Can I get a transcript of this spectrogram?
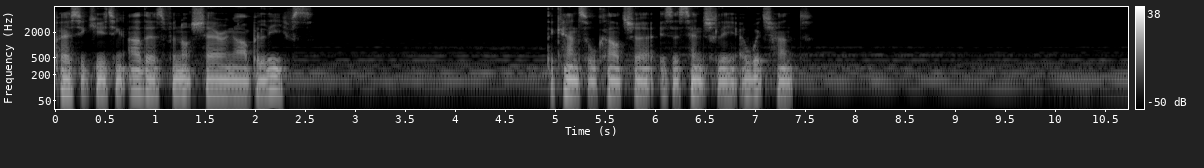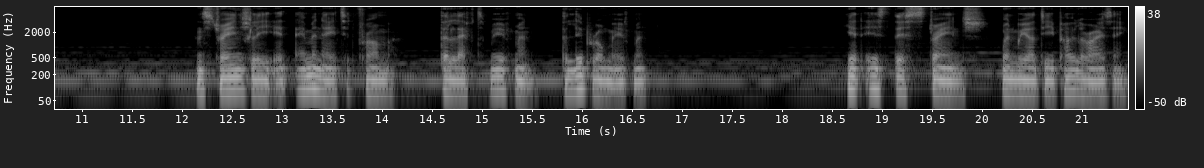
Persecuting others for not sharing our beliefs. The cancel culture is essentially a witch hunt. And strangely, it emanated from the left movement the liberal movement. Yet is this strange when we are depolarizing?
